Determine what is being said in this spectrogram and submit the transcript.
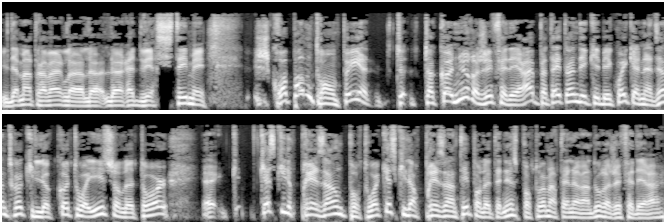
évidemment, à travers leur, adversité. Mais je crois pas me tromper. Tu as connu Roger Federer, peut-être un des Québécois et Canadiens, en tout cas, qui l'a côtoyé sur le tour. Euh, Qu'est-ce qu'il représente pour toi? Qu'est-ce qu'il a représenté pour le tennis pour toi, Martin Laurando, Roger Federer?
